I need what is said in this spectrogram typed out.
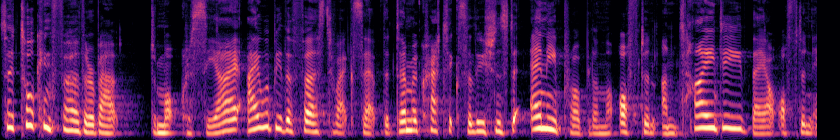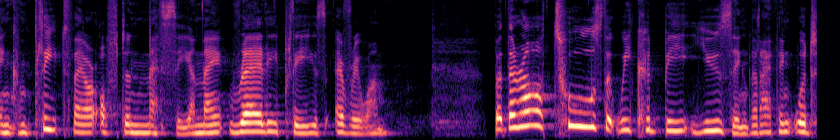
So, talking further about democracy, I, I, would be the first to accept that democratic solutions to any problem are often untidy, they are often incomplete, they are often messy, and they rarely please everyone. But there are tools that we could be using that I think would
